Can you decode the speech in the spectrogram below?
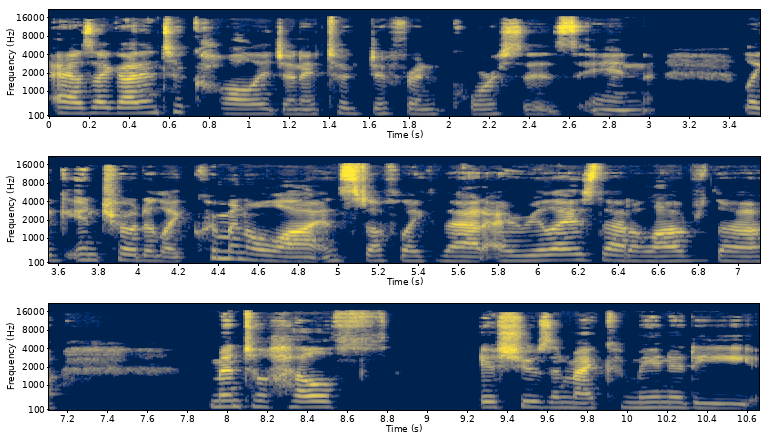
as I got into college and I took different courses in like intro to like criminal law and stuff like that, I realized that a lot of the mental health issues in my community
